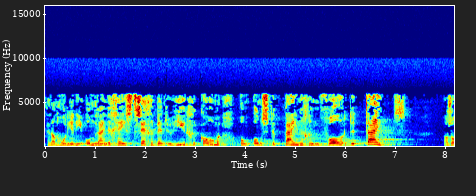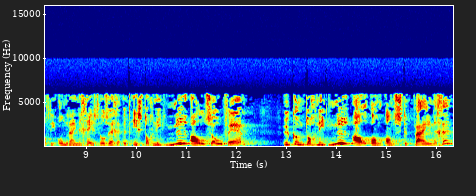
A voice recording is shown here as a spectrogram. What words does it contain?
En dan hoor je die onreine geest zeggen, bent u hier gekomen om ons te pijnigen voor de tijd? Alsof die onreine geest wil zeggen, het is toch niet nu al zover? U kunt toch niet nu al om ons te pijnigen?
